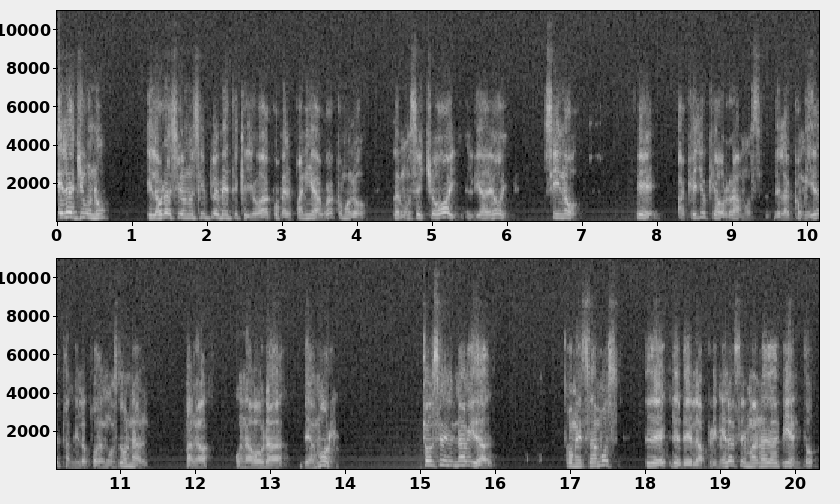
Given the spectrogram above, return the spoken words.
El ayuno y la oración no es simplemente que yo voy a comer pan y agua, como lo, hemos hecho hoy, el día de hoy, sino que aquello que ahorramos de la comida también lo podemos donar para una obra de amor. Entonces, en Navidad comenzamos desde, la primera semana de Adviento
